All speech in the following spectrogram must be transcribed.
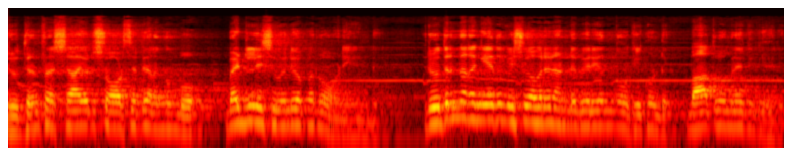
രുദ്രൻ ഫ്രഷായ ഒരു ഷോർട്ട് സെറ്റ് ഇറങ്ങുമ്പോൾ ബെഡിൽ യേശുവിന്റെ ഒപ്പം റോണയുണ്ട് രുദ്രൻ ഇറങ്ങിയതും വിഷു അവരെ രണ്ടുപേരെയും നോക്കിക്കൊണ്ട് ബാത്റൂമിലേക്ക് കയറി.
